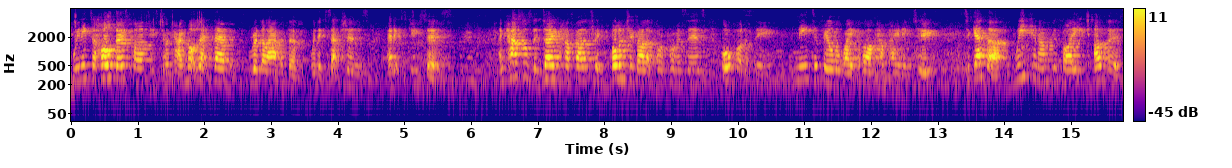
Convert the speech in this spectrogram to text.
We need to hold those parties to account, not let them wriggle out of them with exceptions and excuses. And councils that don't have voluntary, ballot promises or policies need to feel the weight of our campaigning too. Together, we can amplify each other's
